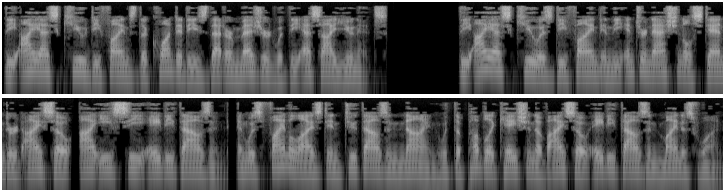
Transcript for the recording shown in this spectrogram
The ISQ defines the quantities that are measured with the SI units. The ISQ is defined in the international standard ISO, IEC 80000, and was finalized in 2009 with the publication of ISO 80000-1.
